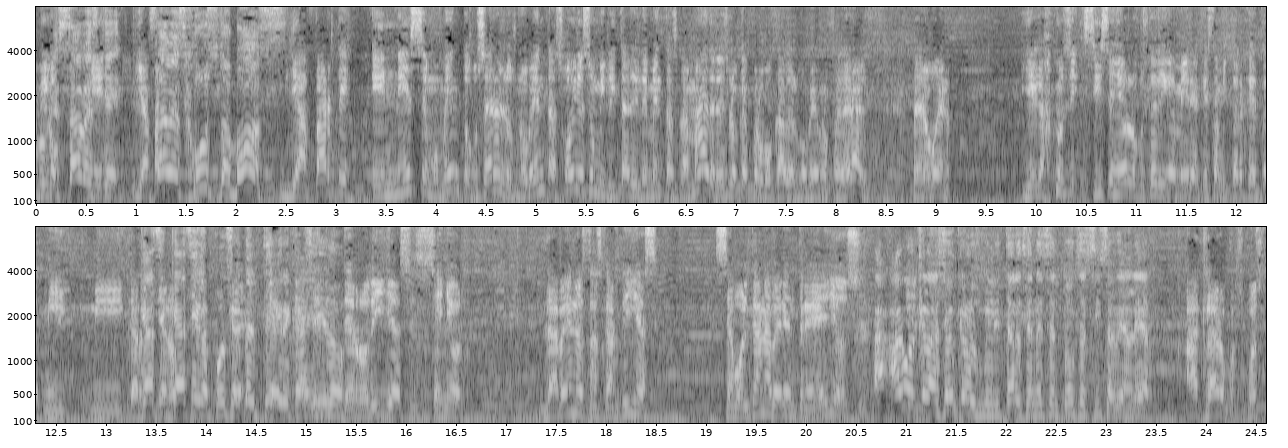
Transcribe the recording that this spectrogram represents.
porque Digo, sabes eh, que... y aparte- sabes justo vos. y aparte, en ese momento, o sea, eran los noventas, hoy es un militar y le mentas la madre, es lo que ha provocado el gobierno federal. Pero bueno, llegamos, y, sí señor, lo que usted diga, mire, aquí está mi tarjeta, mi, mi cartilla. Casi, casi la posición del tigre casi caído. De rodillas, señor. La ven nuestras cartillas, se voltean a ver entre ellos. Ha- Hago aclaración que los militares en ese entonces sí sabían leer. Ah, claro, por supuesto.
